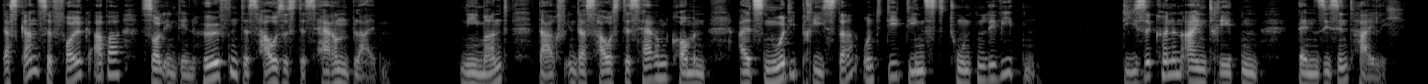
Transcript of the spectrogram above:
Das ganze Volk aber soll in den Höfen des Hauses des Herrn bleiben. Niemand darf in das Haus des Herrn kommen, als nur die Priester und die diensttuenden Leviten. Diese können eintreten, denn sie sind heilig.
